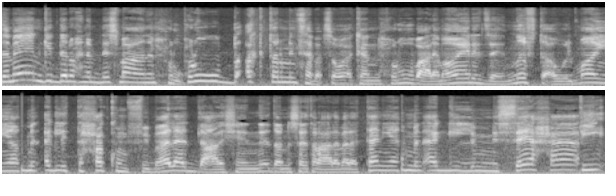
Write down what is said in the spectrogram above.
زمان جدا وإحنا بنسمع عن الحروب. حروب باكتر من سبب سواء كان حروب على موارد زي النفط أو المية من أجل التحكم في بلد علشان نقدر نسيطر على بلد تانية من أجل مساحه في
